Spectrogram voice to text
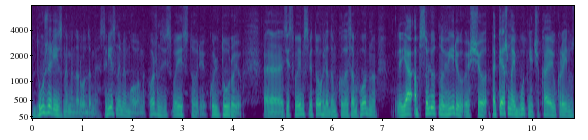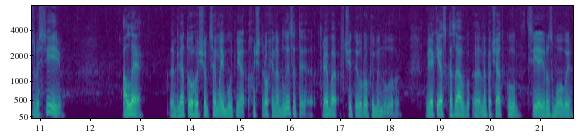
дуже різними народами, з різними мовами, кожен зі своєю історією, культурою, е, зі своїм світоглядом, коли завгодно. Я абсолютно вірю, що таке ж майбутнє чекає Україну з Росією. Але для того, щоб це майбутнє хоч трохи наблизити, треба вчити уроки минулого. Як я сказав е, на початку цієї розмови,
